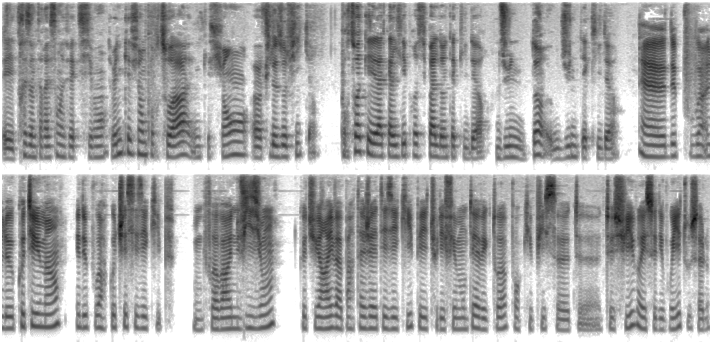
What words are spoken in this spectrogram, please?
et très intéressant, effectivement. J'avais une question pour toi, une question euh, philosophique. Pour toi, quelle est la qualité principale d'un tech leader, d'une, d'une tech leader? Euh, de pouvoir le côté humain et de pouvoir coacher ses équipes. Il faut avoir une vision que tu arrives à partager à tes équipes et tu les fais monter avec toi pour qu'ils puissent euh, te, suivre et se débrouiller tout seuls.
